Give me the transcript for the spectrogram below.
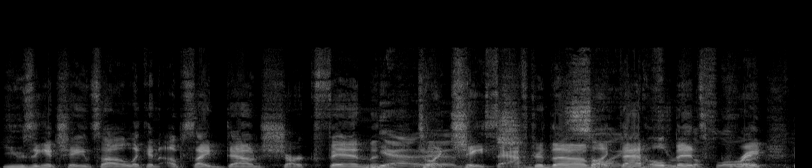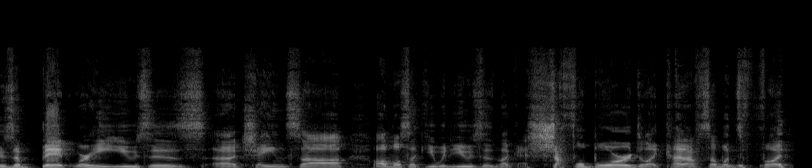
using a chainsaw like an upside down shark fin Yeah, to like yeah. chase after them. Sawing Like that whole bit's great. There's a bit where he uses a chainsaw almost like you would use in like a shuffleboard to like cut off someone's foot.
